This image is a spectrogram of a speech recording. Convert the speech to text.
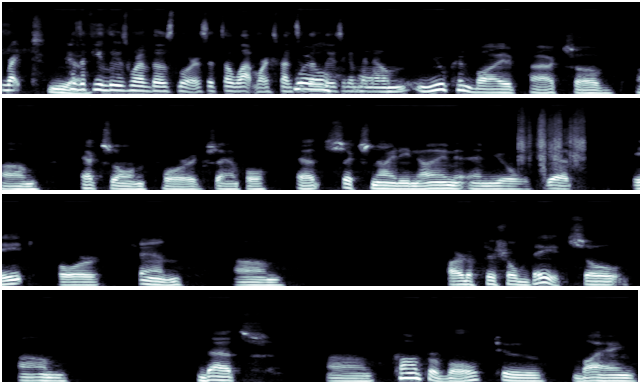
Right. Because Yeah. if you lose one of those lures, it's a lot more expensive than losing a minnow. um, you can buy packs of um, X-Zone, for example, at six ninety nine, and you'll get eight or ten um, artificial baits. So um, that's um, comparable to buying,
